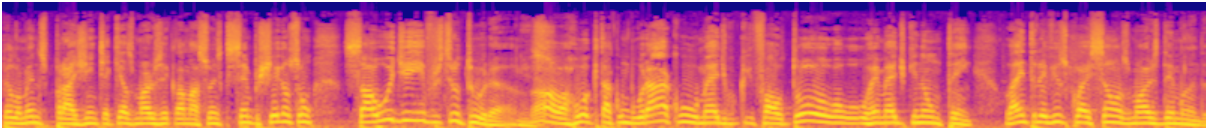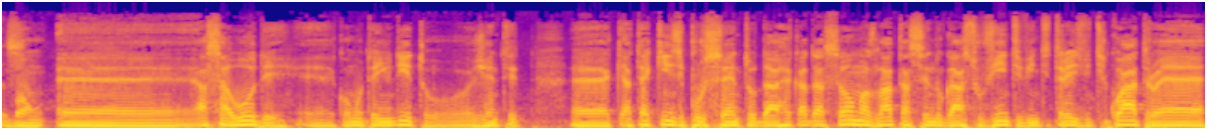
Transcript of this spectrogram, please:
pelo menos pra gente aqui, as maiores reclamações que sempre chegam são saúde e infraestrutura. Oh, a rua que tá com buraco, o médico que faltou, o, o remédio que não tem. Lá em Treviso, quais são as maiores demandas? Bom, é, a saúde, é, como tenho dito, a gente é, até 15% da arrecadação, mas lá está sendo gasto 20, 23, 24. É,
